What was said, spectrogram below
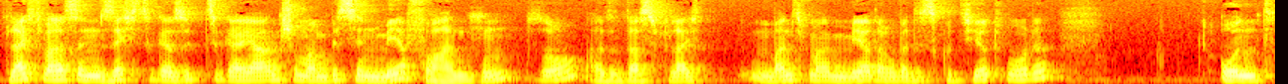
vielleicht war es in den 60er, 70er Jahren schon mal ein bisschen mehr vorhanden. So, also dass vielleicht manchmal mehr darüber diskutiert wurde. Und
